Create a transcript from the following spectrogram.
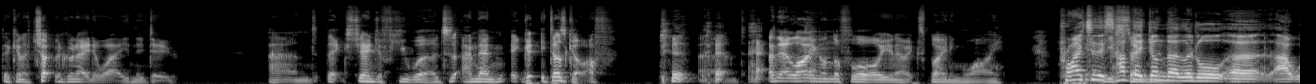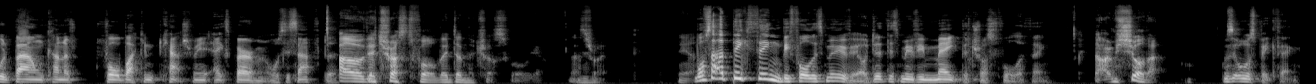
they're going to chuck the grenade away, and they do. And they exchange a few words, and then it, it does go off. And, and they're lying on the floor, you know, explaining why. Prior to Yeah, this, had they done their little uh, outward bound kind of fall back and catch me experiment, or was this after? Oh, they're trustful. They've done the trustful. Yeah, that's Mm. right. Yeah. Was that a big thing before this movie, or did this movie make the trust fall a thing? No, I'm sure that. Was it always a big thing?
